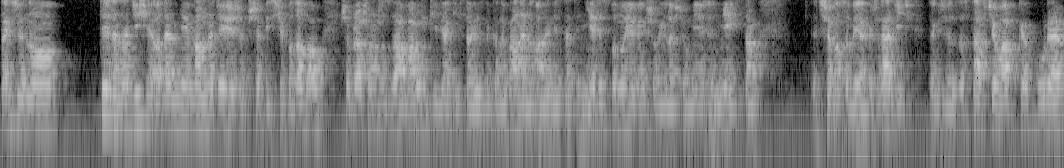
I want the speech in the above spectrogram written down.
Także no, tyle na dzisiaj ode mnie. Mam nadzieję, że przepis się podobał. Przepraszam za warunki, w jakich to jest wykonywane, no ale niestety nie dysponuję większą ilością mie- miejsca. Trzeba sobie jakoś radzić. Także zostawcie łapkę w górę.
